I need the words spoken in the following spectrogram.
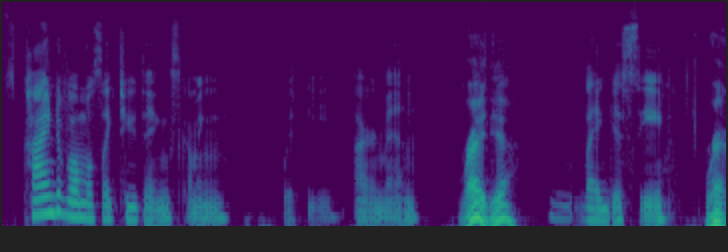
it's kind of almost like two things coming with the Iron Man Right? Yeah. legacy. Right.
